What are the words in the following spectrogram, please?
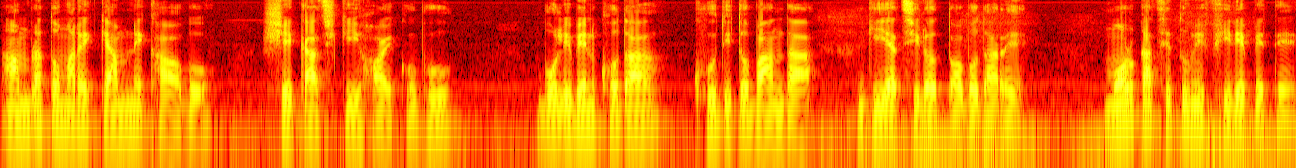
আমরা তোমারে কেমনে খাওয়াবো? সে কাজ কি হয় কভু? বলিবেন, খোদা ক্ষুদিত বান্দা, গিয়াছিল তবদারে মোর কাছে তুমি ফিরে পেতে,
